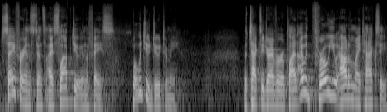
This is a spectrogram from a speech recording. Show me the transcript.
Say, for instance, I slapped you in the face. What would you do to me? The taxi driver replied, I would throw you out of my taxi.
